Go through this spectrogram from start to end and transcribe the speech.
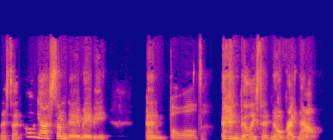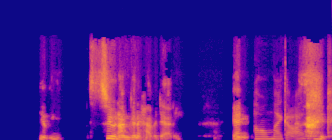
And I said, "Oh yeah, someday maybe." And Bold. and Billy said, "No, right now. Soon I'm going to have a daddy." And Oh my God. like,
